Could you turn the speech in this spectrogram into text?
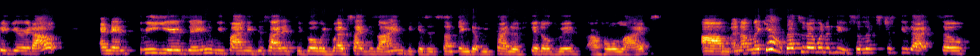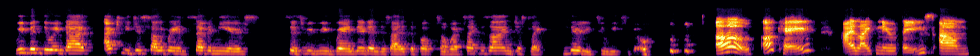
figure it out. And then three years in, we finally decided to go with website design because it's something that we've kind of fiddled with our whole lives. Um, and I'm like, yeah, that's what I want to do. So let's just do that. So we've been doing that. Actually, just celebrated seven years since we rebranded and decided to focus on website design just like literally two weeks ago. oh, okay. I like new things. Um,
